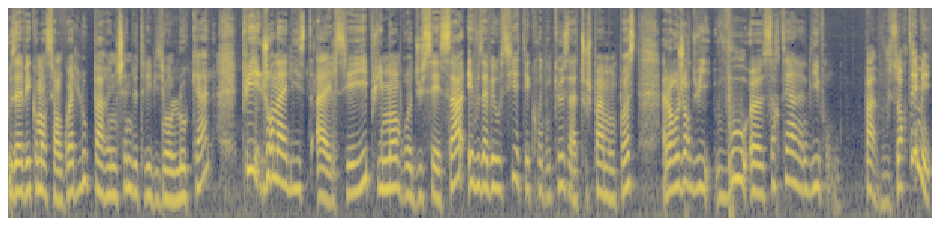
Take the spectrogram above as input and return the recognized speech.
Vous avez commencé en Guadeloupe par une chaîne de télévision locale, puis journaliste à LCI, puis membre du CSA, et vous avez aussi été chroniqueuse à Touche pas à mon poste. Alors aujourd'hui, vous euh, sortez un livre, pas vous sortez, mais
